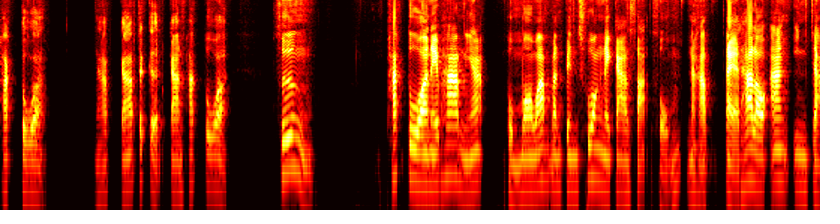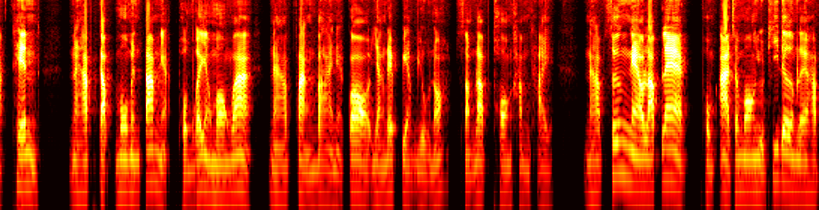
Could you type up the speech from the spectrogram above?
พักตัวนะครับกราฟจะเกิดการพักตัว ซึ่งพักตัวในภาพนี้ผมมองว่ามันเป็นช่วงในการสะสมนะครับ แต่ถ้าเราอ้างอิงจากเทนนะครับกับโมเมนตัมเนี่ยผมก็ยังมองว่านะครับฝั่งบายเนี่ยก็ยังได้เปรียบอยู่เนาะสำหรับทองคำไทยนะครับ ซึ่งแนวรับแรกผมอาจจะมองอยู่ที่เดิมเลยครับ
